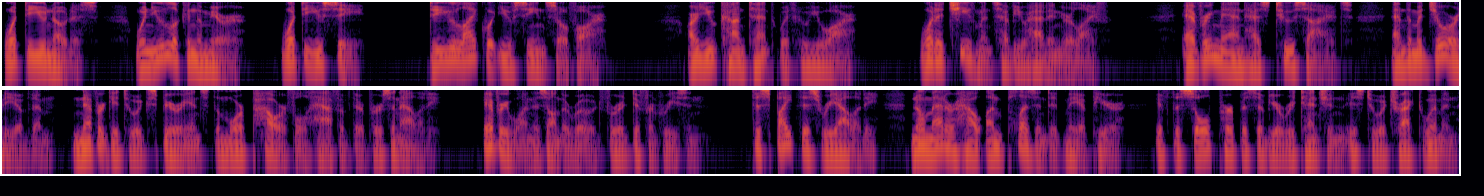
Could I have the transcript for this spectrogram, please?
What do you notice? When you look in the mirror, what do you see? Do you like what you've seen so far? Are you content with who you are? What achievements have you had in your life? Every man has two sides, and the majority of them never get to experience the more powerful half of their personality. Everyone is on the road for a different reason. Despite this reality, no matter how unpleasant it may appear, if the sole purpose of your retention is to attract women,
